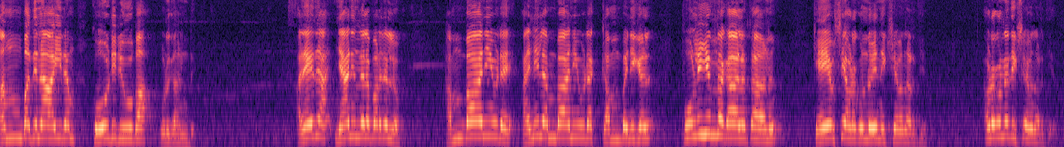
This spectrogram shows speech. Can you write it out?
അമ്പതിനായിരം കോടി രൂപ കൊടുക്കാനുണ്ട്. അതായത് ഞാൻ ഇന്നലെ പറഞ്ഞല്ലോ അംബാനിയുടെ അനിൽ അംബാനിയുടെ കമ്പനികൾ പൊളിയുന്ന കാലത്താണ് കെ എഫ് സി അവിടെ കൊണ്ടുപോയി നിക്ഷേപം നടത്തിയത്. അവിടെ കൊണ്ടുപോയി നിക്ഷേപം നടത്തിയത്.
